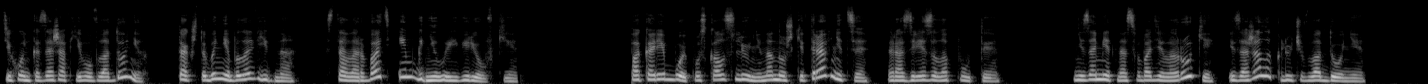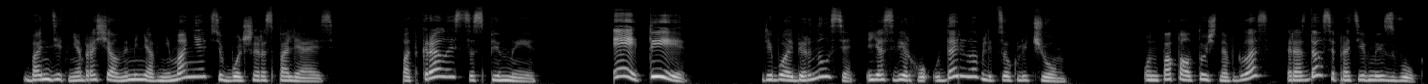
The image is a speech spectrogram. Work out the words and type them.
Тихонько зажав его в ладонях, так, чтобы не было видно, стала рвать им гнилые веревки. Пока ребой пускал слюни на ножки травницы, разрезала путы. Незаметно освободила руки и зажала ключ в ладони, Бандит не обращал на меня внимания, все больше распаляясь. Подкралась со спины. «Эй, ты!» Рябой обернулся, и я сверху ударила в лицо ключом. Он попал точно в глаз, раздался противный звук.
